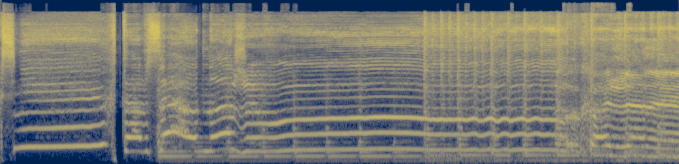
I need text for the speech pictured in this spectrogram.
як сніг, та все одно живу. хоч же не.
